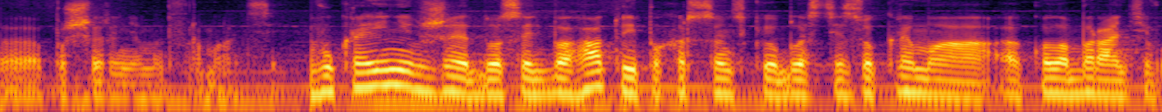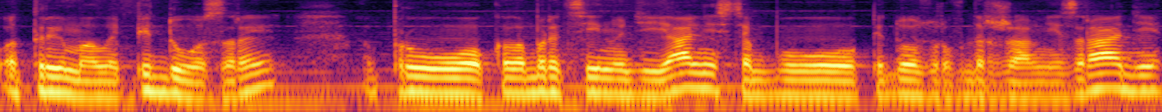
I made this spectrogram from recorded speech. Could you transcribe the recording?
е, поширенням інформації. В Україні вже досить багато, і по Херсонській області, зокрема, колаборантів отримали підозри про колабораційну діяльність або підозру в державній зраді.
